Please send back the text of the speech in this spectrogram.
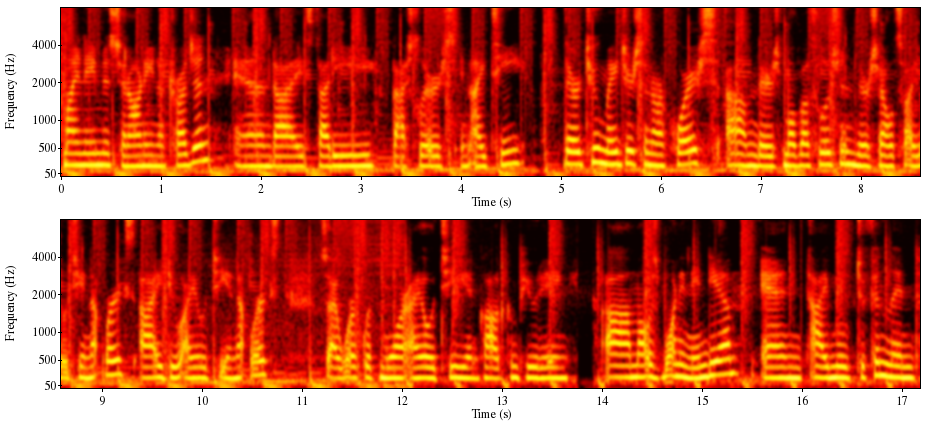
My name is Janani Natarajan and I study bachelor's in IT. There are two majors in our course. Um, there's mobile solutions, there's also IoT networks. I do IoT and networks, so I work with more IoT and cloud computing. Um, I was born in India and I moved to Finland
